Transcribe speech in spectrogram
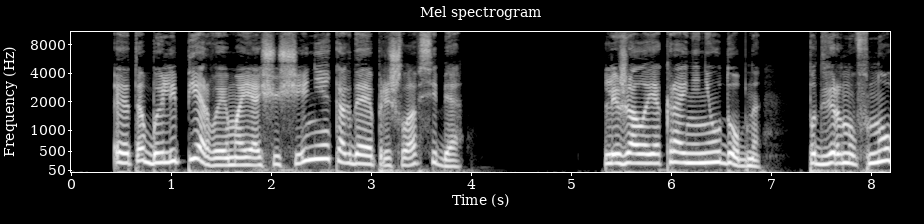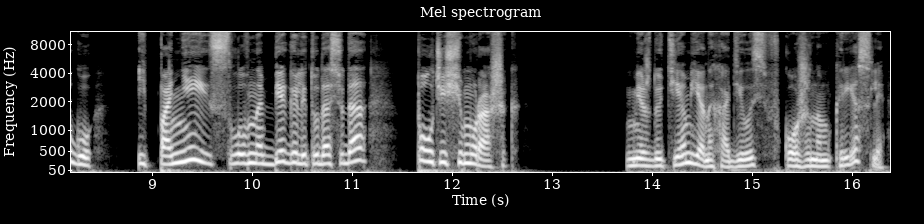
— это были первые мои ощущения, когда я пришла в себя. Лежала я крайне неудобно, подвернув ногу, и по ней словно бегали туда-сюда полчища мурашек. Между тем я находилась в кожаном кресле,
